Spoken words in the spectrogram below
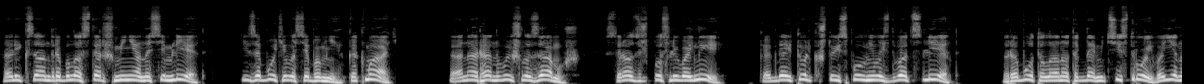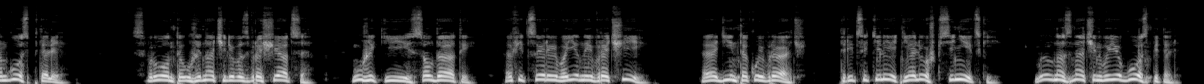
Александра была старше меня на семь лет и заботилась обо мне, как мать. Она рано вышла замуж, сразу же после войны, когда ей только что исполнилось 20 лет. Работала она тогда медсестрой в военном госпитале. С фронта уже начали возвращаться мужики, солдаты, офицеры и военные врачи. Один такой врач, тридцатилетний Алешка Синицкий, был назначен в ее госпиталь.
